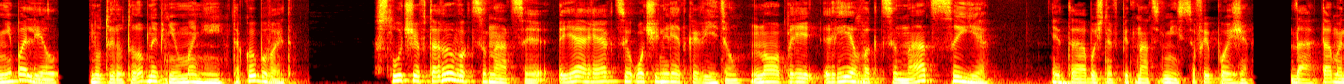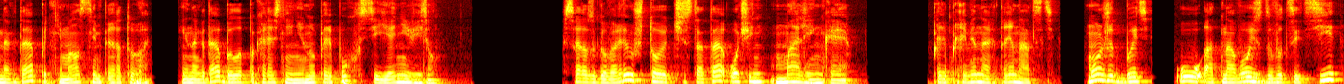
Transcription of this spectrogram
не болел внутриутробной пневмонией. Такое бывает. В случае второй вакцинации я реакции очень редко видел, но при ревакцинации, это обычно в 15 месяцев и позже, да, там иногда поднималась температура, иногда было покраснение, но припухлости я не видел. Сразу говорю, что частота очень маленькая. При Превинар 13. Может быть, у одного из 20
